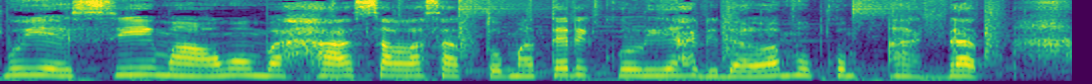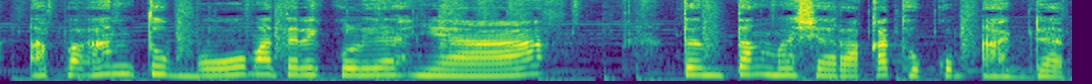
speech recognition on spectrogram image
Bu Yesi mau membahas salah satu materi kuliah di dalam hukum adat. Apaan tuh Bu materi kuliahnya? Tentang masyarakat hukum adat.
